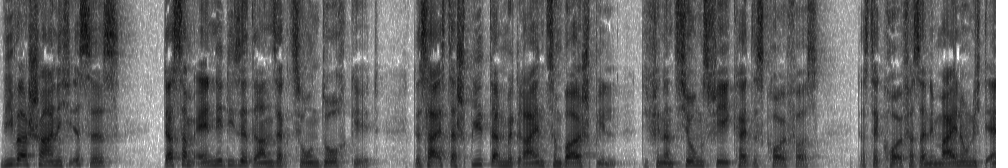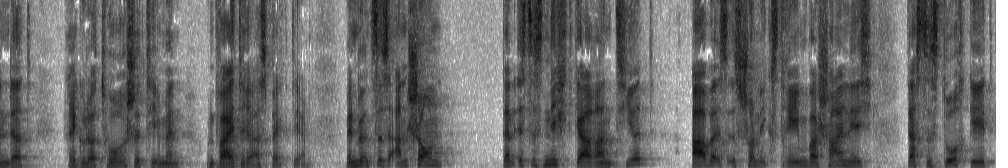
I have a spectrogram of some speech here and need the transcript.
wie wahrscheinlich ist es, dass am Ende diese Transaktion durchgeht. Das heißt, da spielt dann mit rein zum Beispiel die Finanzierungsfähigkeit des Käufers, dass der Käufer seine Meinung nicht ändert, regulatorische Themen und weitere Aspekte. Wenn wir uns das anschauen, dann ist es nicht garantiert, aber es ist schon extrem wahrscheinlich, dass das durchgeht,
